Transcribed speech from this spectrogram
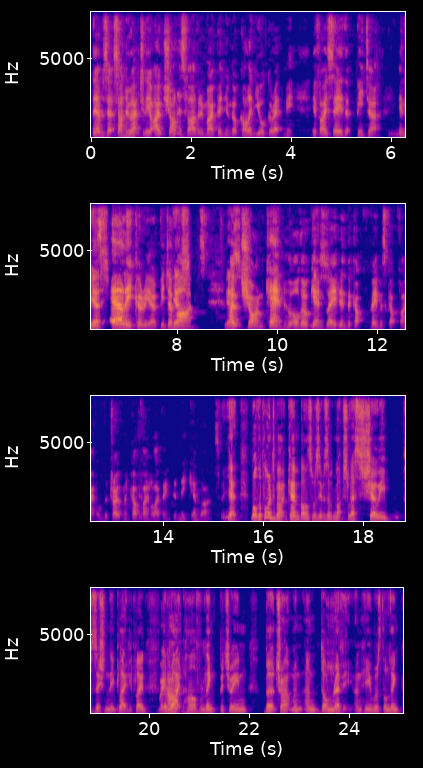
there was a son who actually outshone his father, in my opinion, though. Colin, you'll correct me if I say that Peter, in yes. his early career, Peter yes. Barnes, yes. outshone Ken, who, although Ken yes. played in the cup, famous cup final, the Trautmann Cup yeah. final, I think, didn't he, Ken Barnes? Yeah. Well, the point about Ken Barnes was it was a much less showy position he played. He played the right half link between Bert Trautmann and Don Revie, and he was the link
